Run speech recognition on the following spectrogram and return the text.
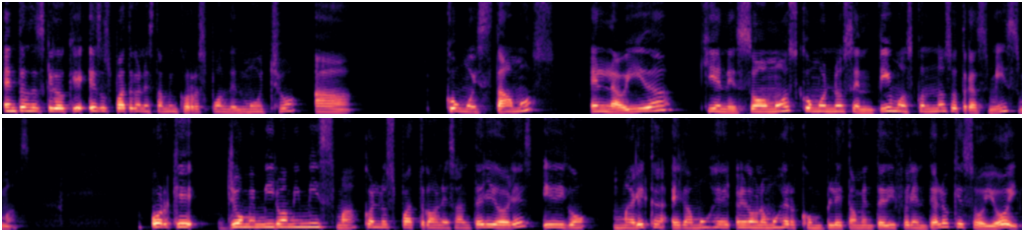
Entonces creo que esos patrones también corresponden mucho a cómo estamos en la vida, quiénes somos, cómo nos sentimos con nosotras mismas. Porque yo me miro a mí misma con los patrones anteriores y digo, marica, era, mujer, era una mujer completamente diferente a lo que soy hoy.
